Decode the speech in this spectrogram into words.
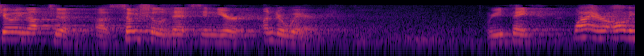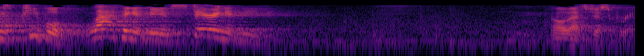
showing up to uh, social events in your underwear. Where you think, why are all these people laughing at me and staring at me? Oh, that's just great.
